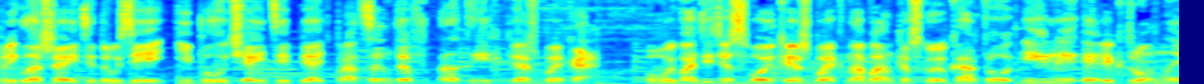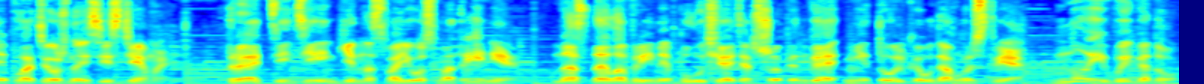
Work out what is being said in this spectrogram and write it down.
Приглашайте друзей и получайте 5% от их кэшбэка. Выводите свой кэшбэк на банковскую карту или электронные платежные системы. Тратьте деньги на свое усмотрение. Настало время получать от шопинга не только удовольствие, но и выгоду.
